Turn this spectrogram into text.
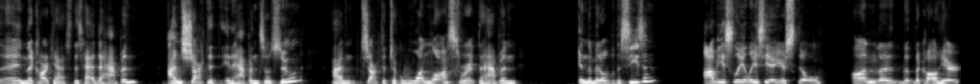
in the CarCast. This had to happen. I'm shocked that it happened so soon. I'm shocked it took one loss for it to happen in the middle of the season. Obviously, Alicia, you're still on the, the, the, call here.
